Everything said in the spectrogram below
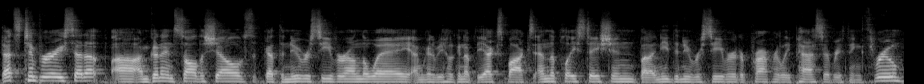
that's temporary setup. Uh, I'm gonna install the shelves. I've got the new receiver on the way. I'm gonna be hooking up the Xbox and the PlayStation, but I need the new receiver to properly pass everything through.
